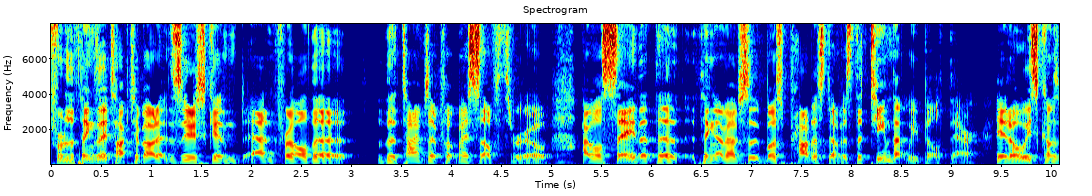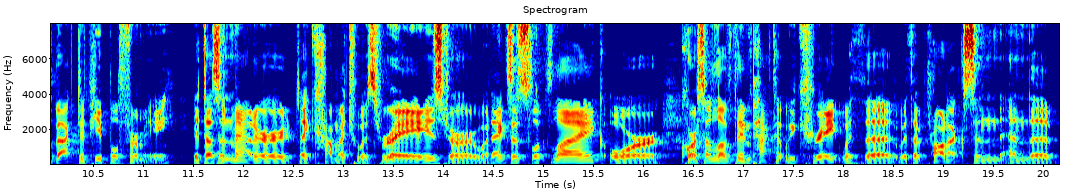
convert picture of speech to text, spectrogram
for the things I talked about at Zoosk and, and for all the the times I put myself through, I will say that the thing I'm absolutely most proudest of is the team that we built there. It always comes back to people for me. It doesn't matter like how much was raised or what exits looked like, or of course I love the impact that we create with the with the products and and the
